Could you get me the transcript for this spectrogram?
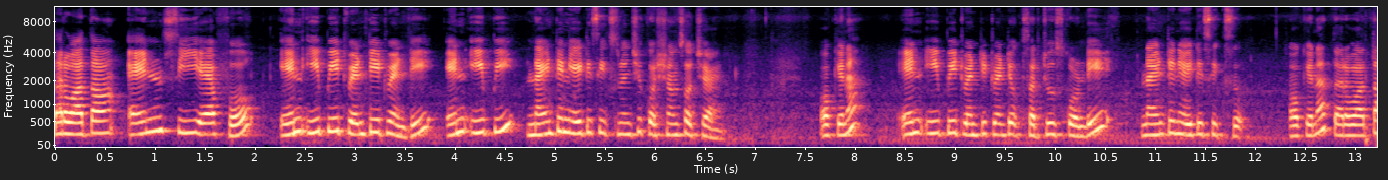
తర్వాత NCF NEP twenty twenty NEP nineteen eighty six నుంచి క్వశ్చన్స్ వచ్చాయండి ఓకేనా? ఎన్ఈపి ట్వంటీ ట్వంటీ ఒకసారి చూసుకోండి. నైన్టీన్ ఎయిటీ సిక్స్ ఓకేనా? తర్వాత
